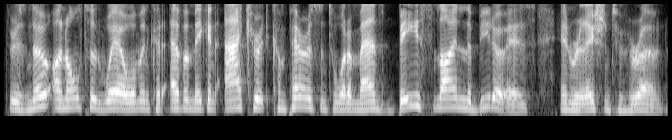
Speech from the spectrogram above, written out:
there is no unaltered way a woman could ever make an accurate comparison to what a man's baseline libido is in relation to her own.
